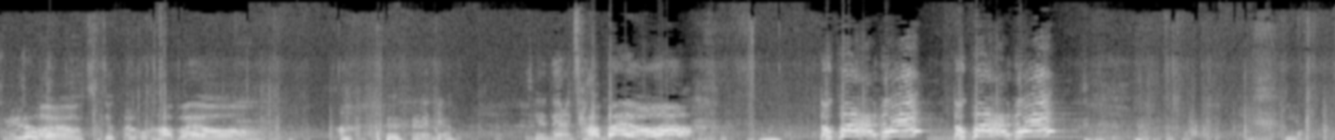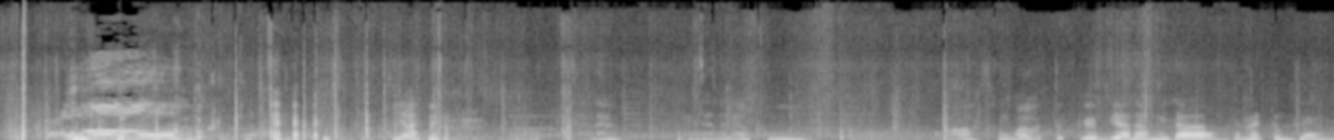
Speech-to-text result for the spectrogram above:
끌려와요? 진짜 끌고 가봐요 아, 왜 그러냐고 제대로 잡아요 똑바로 안 해? 똑바로 안 해? 오! 미안해. 괜찮아요? 괜찮아요? 아 정말 어떡해 미안합니다 헬멧 동생.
